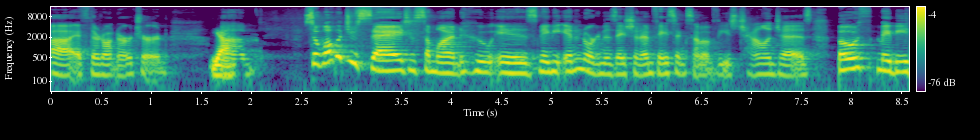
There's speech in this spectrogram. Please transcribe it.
uh, if they're not nurtured. Yeah. Um, so, what would you say to someone who is maybe in an organization and facing some of these challenges, both maybe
